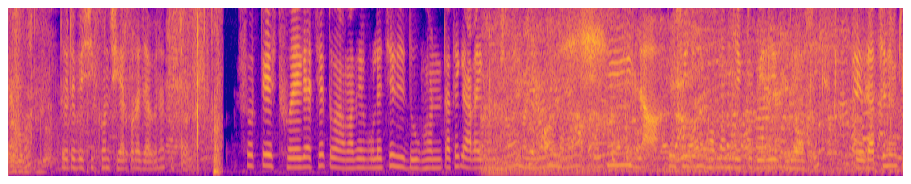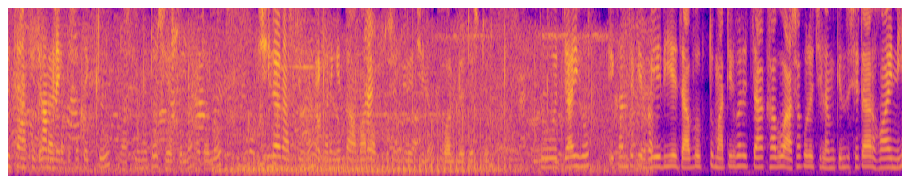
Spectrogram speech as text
দেখো। তো এটা বেশিক্ষণ শেয়ার করা যাবে না, তো চলো। সো টেস্ট হয়ে গেছে। তো আমাদের বলেছে যে দু ঘণ্টা থেকে আড়াই ঘণ্টা মানে তো সেই জন্য ভাবলাম যে একটু বেরিয়ে ঘুরে আসি। তো যাচ্ছিলাম একটু চা খেতে। তার সাথে সাথে একটু নার্সিংহোমটাও শেয়ার করলাম। এটা হলো শিলা নার্সিংহোম এখানে কিন্তু আমার অপারেশন হয়েছিল গল ব্লেডার স্টোন তো যাই হোক এখান থেকে বেরিয়ে যাব একটু মাটির বাড়ি চা খাব আশা করেছিলাম কিন্তু সেটা আর হয়নি।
